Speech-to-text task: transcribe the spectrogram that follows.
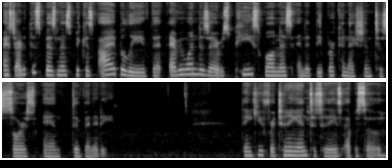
I started this business because I believe that everyone deserves peace, wellness, and a deeper connection to Source and divinity. Thank you for tuning in to today's episode.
